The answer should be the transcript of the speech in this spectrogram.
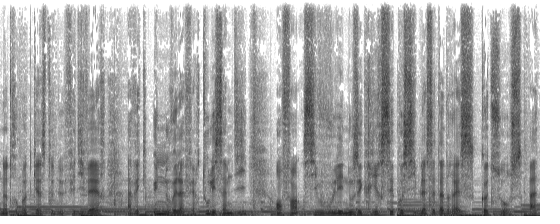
notre podcast de faits divers, avec une nouvelle affaire tous les samedis. Enfin, si vous voulez nous écrire, c'est possible à cette adresse, code source at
